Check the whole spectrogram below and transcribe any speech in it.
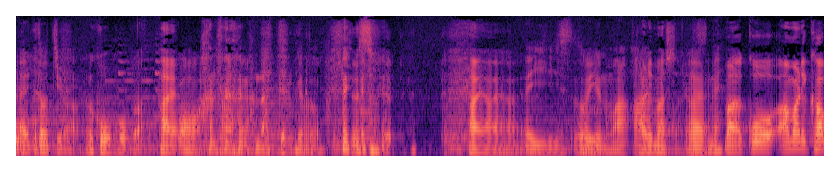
えどっちが？候補が。はい。なってるけど はいはいはい。いいそういうのもありましたね。まあこうあまり被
